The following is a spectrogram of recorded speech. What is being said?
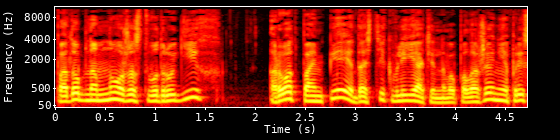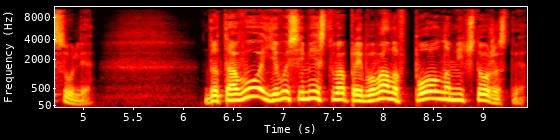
Подобно множеству других, род Помпея достиг влиятельного положения при Суле. До того его семейство пребывало в полном ничтожестве.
